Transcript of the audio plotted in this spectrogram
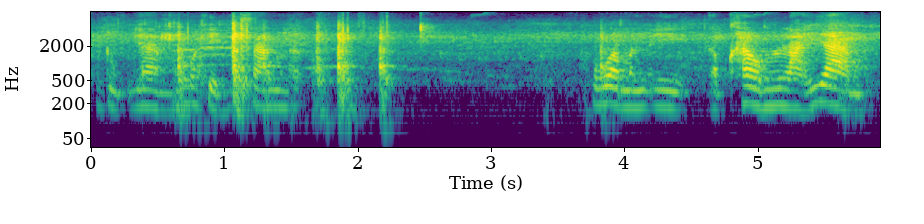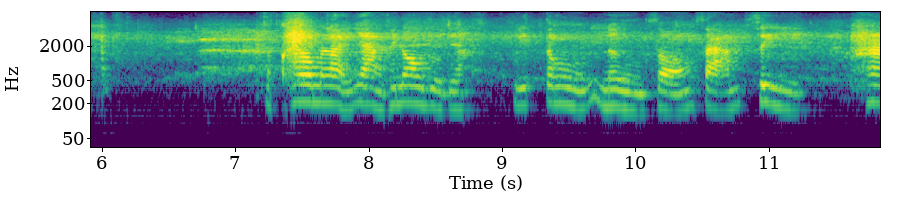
ปลาดุกย่างไม่มาเห็นที่สั่งครับเพราะว่ามันเอกับข้าวมันหลายอย่าง กับข้าวมันหลายอย่างพี่น้องดูเนี่ยวิตต้องหนึ่งสองสามสี่ ห้า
